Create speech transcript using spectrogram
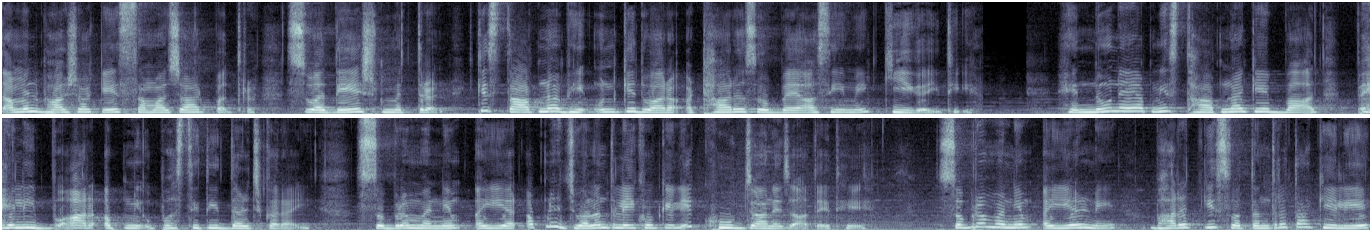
तमिल भाषा के समाचार पत्र स्वदेश मित्रन की स्थापना भी उनके द्वारा अठारह सौ बयासी में की गई थी। हिंदू ने अपनी स्थापना के बाद पहली बार अपनी उपस्थिति दर्ज कराई। सुब्रमण्यम अय्यर अपने ज्वलंत लेखों के लिए खूब जाने जाते थे। सुब्रमण्यम अय्यर ने भारत की स्वतंत्रता के लिए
